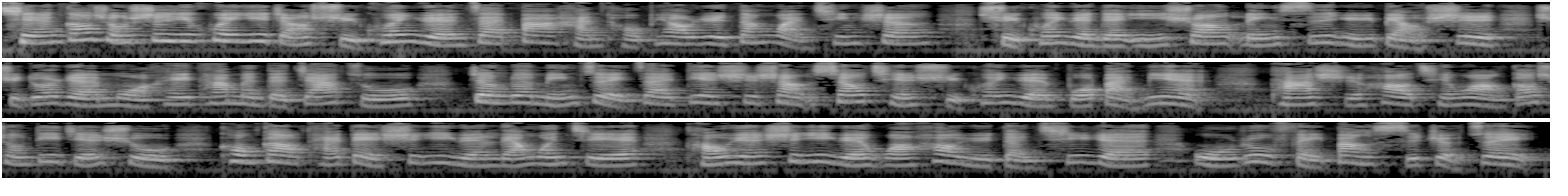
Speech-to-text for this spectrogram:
前高雄市议会议长许坤元在罢韩投票日当晚轻生。许坤元的遗孀林思雨表示，许多人抹黑他们的家族，政论名嘴在电视上消遣许坤元博版面。他十号前往高雄地检署控告台北市议员梁文杰、桃园市议员王浩宇等七人侮辱诽谤死者罪。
